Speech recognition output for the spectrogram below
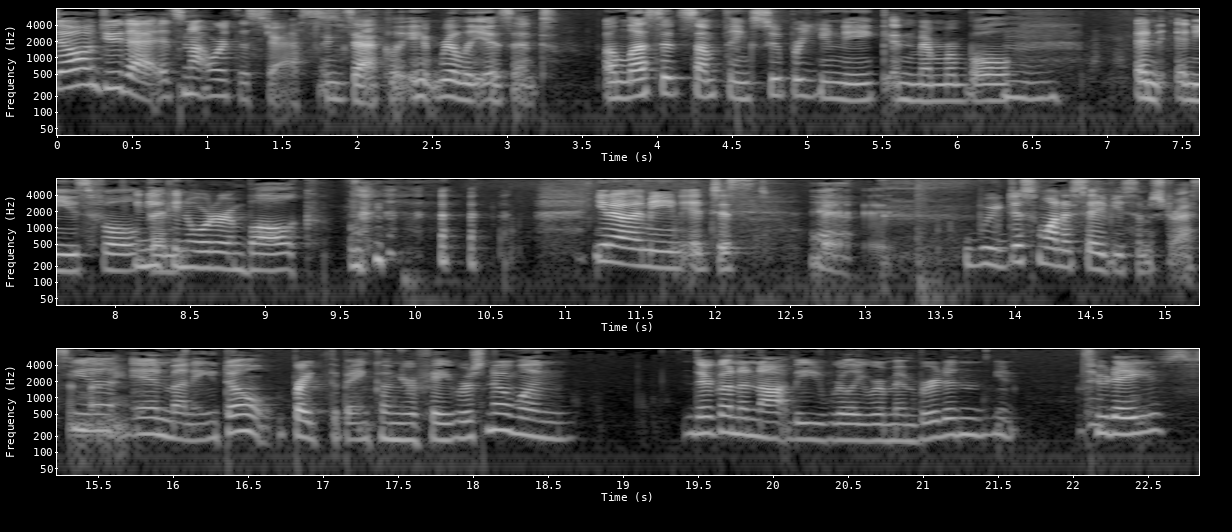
Don't do that. It's not worth the stress. Exactly. It really isn't. Unless it's something super unique and memorable mm-hmm. and, and useful. And you can order in bulk. you know, I mean, it just, Yeah. we just want to save you some stress and Yeah, money. and money. Don't break the bank on your favors. No one, they're going to not be really remembered in you know, two days,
